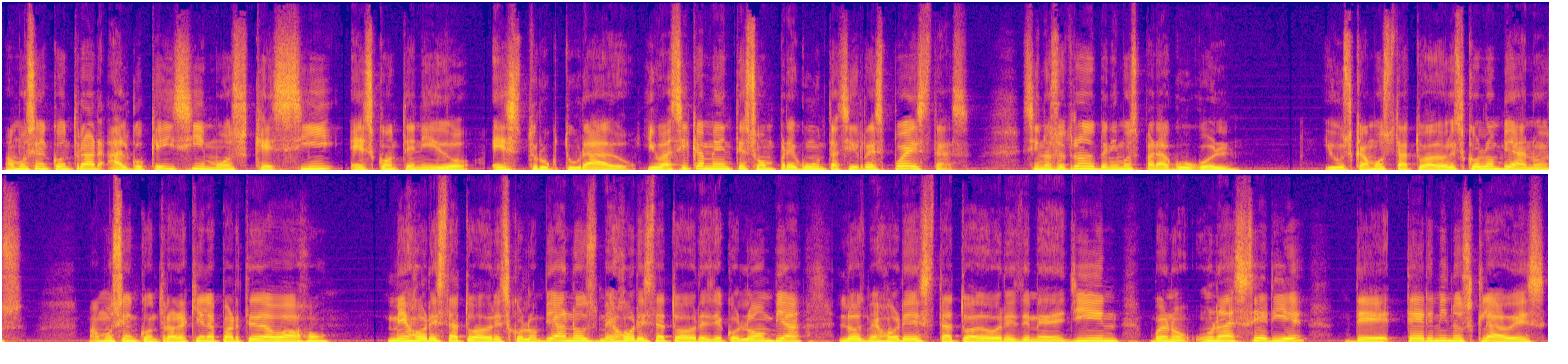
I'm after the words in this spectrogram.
vamos a encontrar algo que hicimos que sí es contenido estructurado y básicamente son preguntas y respuestas. Si nosotros nos venimos para Google y buscamos tatuadores colombianos, vamos a encontrar aquí en la parte de abajo mejores tatuadores colombianos, mejores tatuadores de Colombia, los mejores tatuadores de Medellín, bueno, una serie de términos claves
